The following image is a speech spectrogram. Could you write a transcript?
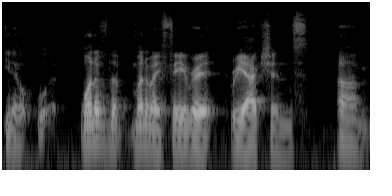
You know, one of the one of my favorite reactions um,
